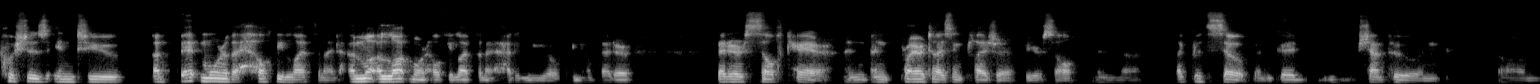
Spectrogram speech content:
pushes into a bit more of a healthy life than I'd a, a lot more healthy life than I had in New York. You know, better better self care and and prioritizing pleasure for yourself and uh, like good soap and good shampoo and um,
